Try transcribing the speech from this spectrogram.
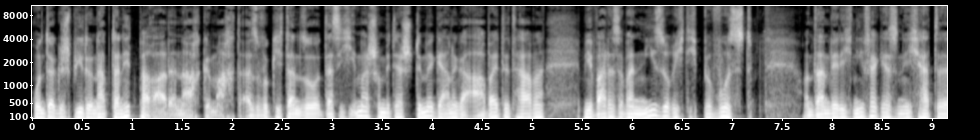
runtergespielt und habe dann Hitparade nachgemacht. Also wirklich dann so, dass ich immer schon mit der Stimme gerne gearbeitet habe. Mir war das aber nie so richtig bewusst. Und dann werde ich nie vergessen, ich hatte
